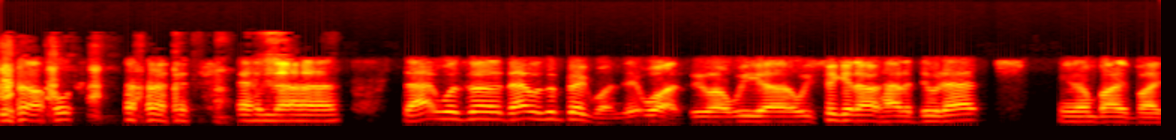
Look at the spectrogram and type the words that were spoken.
You know, and uh, that was a that was a big one. It was. You know, we uh, we figured out how to do that. You know, by by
